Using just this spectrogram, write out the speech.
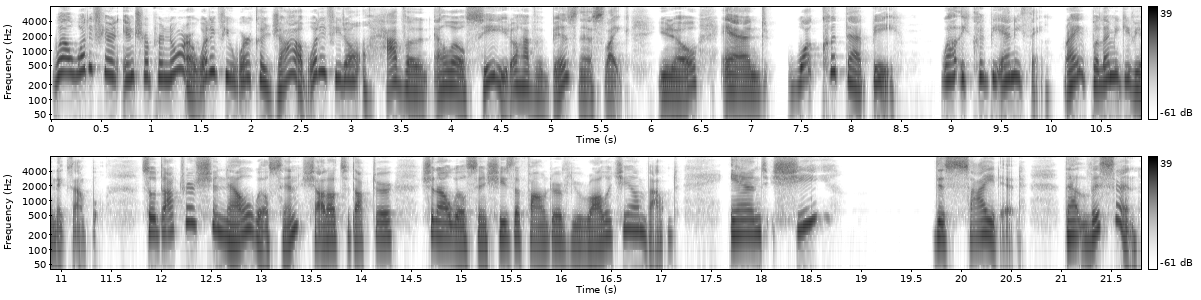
well, what if you're an entrepreneur? What if you work a job? What if you don't have an LLC? You don't have a business like, you know, and what could that be? Well, it could be anything, right? But let me give you an example. So Dr. Chanel Wilson, shout out to Dr. Chanel Wilson. She's the founder of Urology Unbound. And she decided that, listen,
